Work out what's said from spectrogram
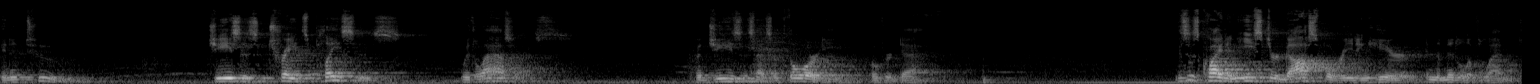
in a tomb. Jesus trades places with Lazarus, but Jesus has authority over death. This is quite an Easter gospel reading here in the middle of Lent.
